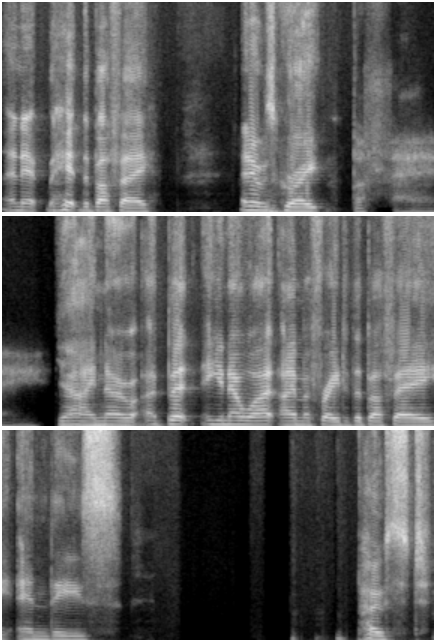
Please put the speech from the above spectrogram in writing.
and it hit the buffet and it was great. buffet. Yeah, I know. Uh, But you know what? I'm afraid of the buffet in these post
